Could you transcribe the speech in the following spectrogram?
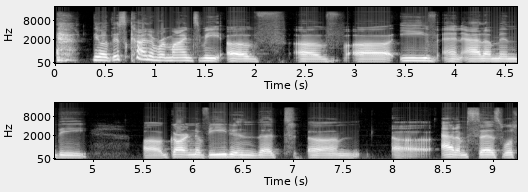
you know, this kind of reminds me of of uh, Eve and Adam in the uh, Garden of Eden. That um, uh, Adam says, "Well,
